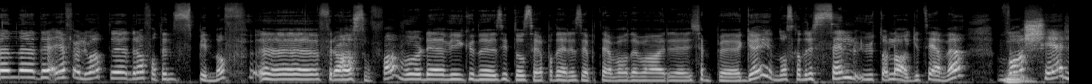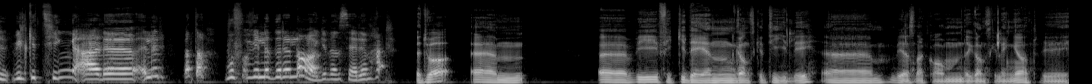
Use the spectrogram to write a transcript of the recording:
Men eh, det, jeg føler jo at eh, dere har fått en spin-off uh, fra sofa, hvor det, vi kunne sitte og se på dere se på TV, og det var eh, kjempegøy. Nå skal dere selv ut og lage TV. Hva skjer? Hvilke ting er det Eller vent, da. Hvorfor ville dere lage den serien her? Vet du hva? Ehm, eh, vi fikk ideen ganske tidlig. Ehm, vi har snakka om det ganske lenge. At vi,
